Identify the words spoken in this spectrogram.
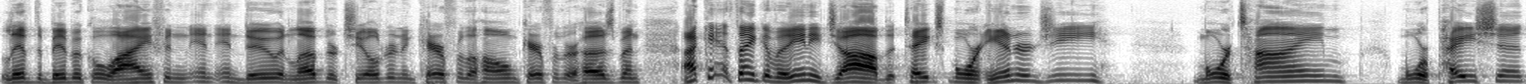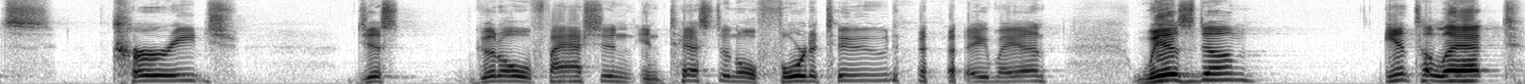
live the biblical life and, and, and do and love their children and care for the home, care for their husband. I can't think of any job that takes more energy, more time, more patience, courage, just good old fashioned intestinal fortitude. Amen. Wisdom, intellect,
